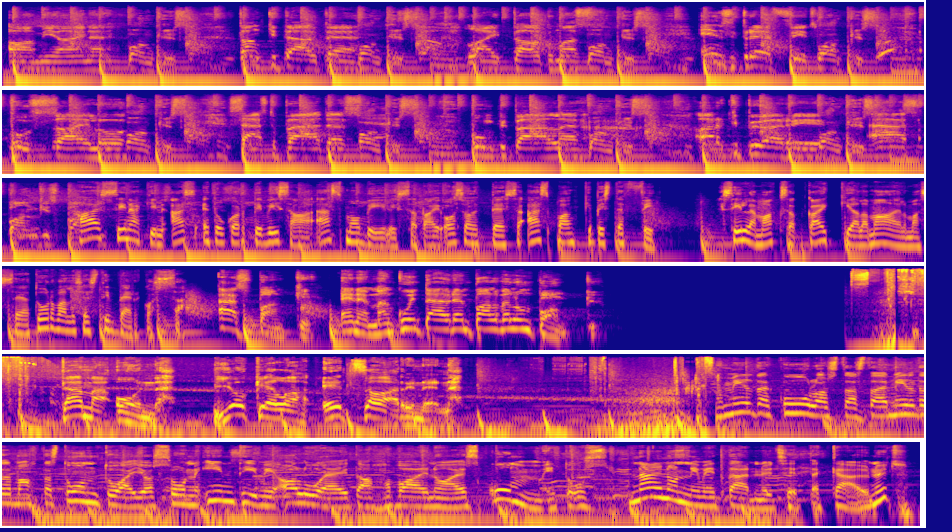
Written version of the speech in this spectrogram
Aamiaine. Bonkis. Tankki täyteen. Bonkis. Laittautumas. Bonkis. Pussailu. Pankis. Säästöpäätös. Pankis. Pumpi päälle. Pankis. Arki pyörii. Pankis. S-pankis. Hae sinäkin S-etukortti Visaa S-mobiilissa tai osoitteessa s-pankki.fi. Sillä maksat kaikkialla maailmassa ja turvallisesti verkossa. S-pankki. Enemmän kuin täyden palvelun pankki. Tämä on Jokela Etsaarinen. Miltä kuulostaisi tai miltä mahtaisi tuntua, jos sun intiimialueita vainoaisi kummitus? Näin on nimittäin nyt sitten käynyt.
